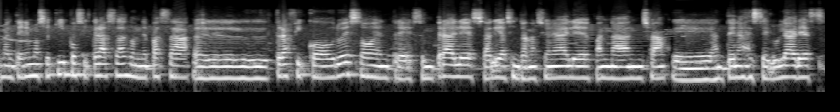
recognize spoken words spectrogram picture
Mantenemos equipos y trazas donde pasa el tráfico grueso entre centrales, salidas internacionales, banda ancha, eh, antenas de celulares.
